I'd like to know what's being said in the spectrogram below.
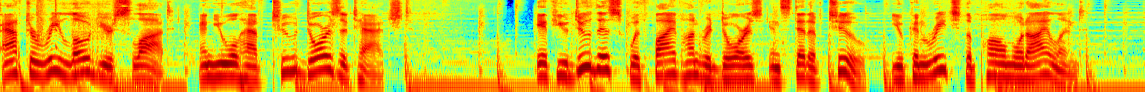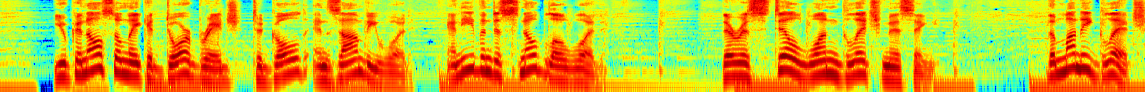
After reload your slot, and you will have two doors attached. If you do this with 500 doors instead of two, you can reach the Palmwood Island. You can also make a door bridge to gold and zombie wood, and even to snowglow wood. There is still one glitch missing. The money glitch,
